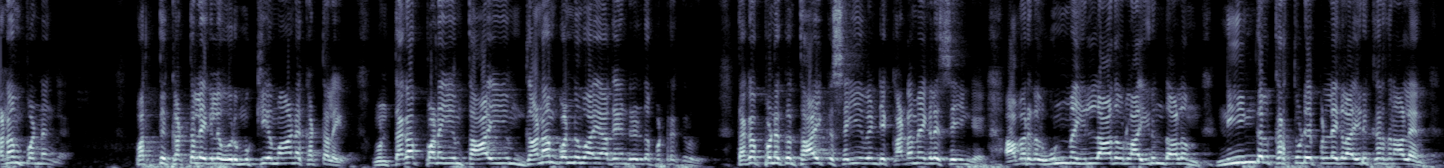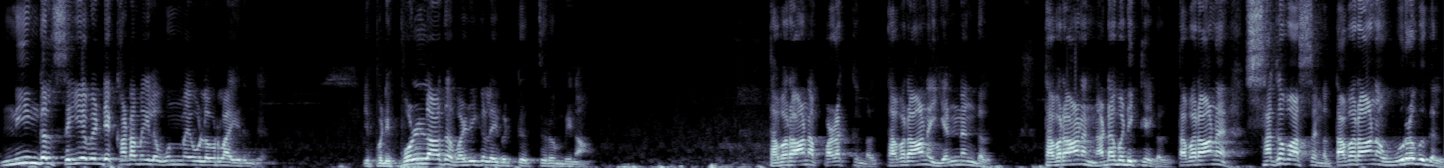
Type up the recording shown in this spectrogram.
கனம் பண்ணுங்க. பத்து கட்டளைகளை ஒரு முக்கியமான கட்டளை. உன் தகப்பனையும் தாயையும் கனம் பண்ணுவாயாக என்று எழுதப்பட்டிருக்கிறது. தகப்பனுக்கும் தாய்க்கு செய்ய வேண்டிய கடமைகளை செய்யுங்க. அவர்கள் உண்மை இல்லாதவர்களா இருந்தாலும் நீங்கள் கர்த்துடைய பிள்ளைகளா இருக்கிறதுனால நீங்கள் செய்ய வேண்டிய கடமையில் உண்மை உள்ளவர்களா இருங்க. இப்படி பொல்லாத வழிகளை விட்டு திரும்பினான். தவறான பழக்கங்கள் தவறான எண்ணங்கள் தவறான நடவடிக்கைகள் தவறான சகவாசங்கள் தவறான உறவுகள்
